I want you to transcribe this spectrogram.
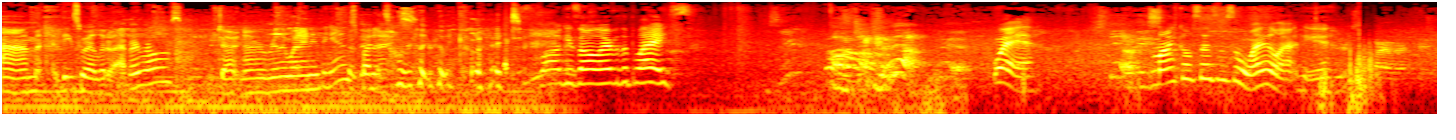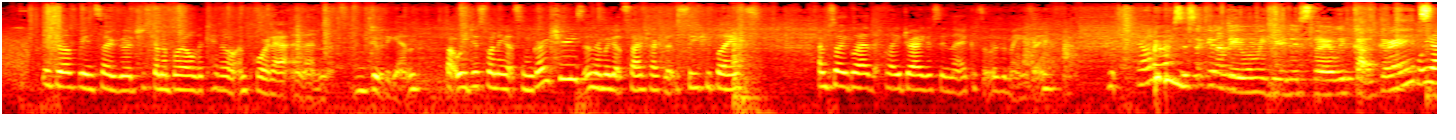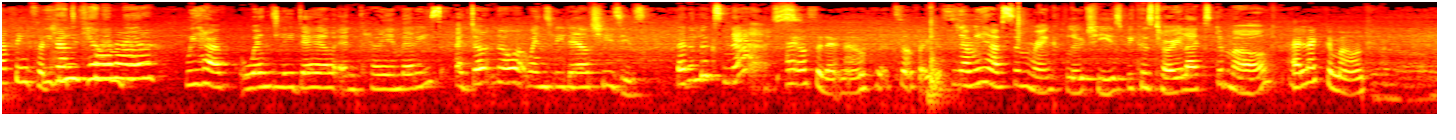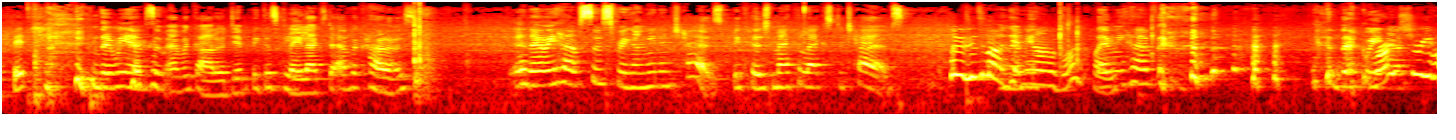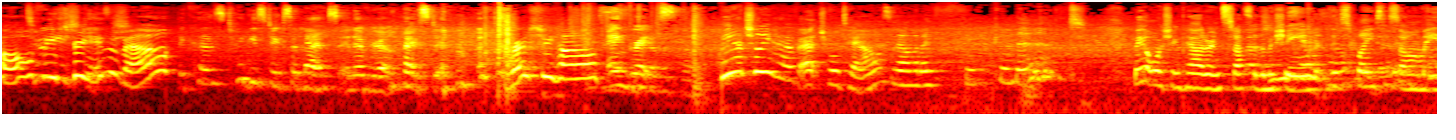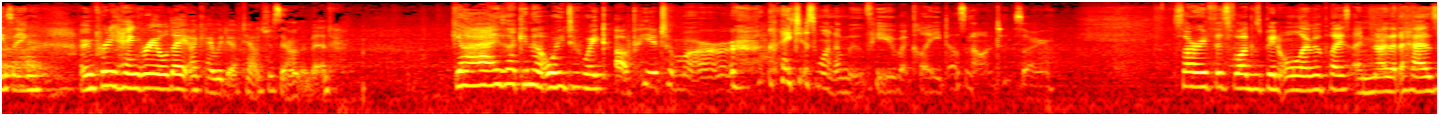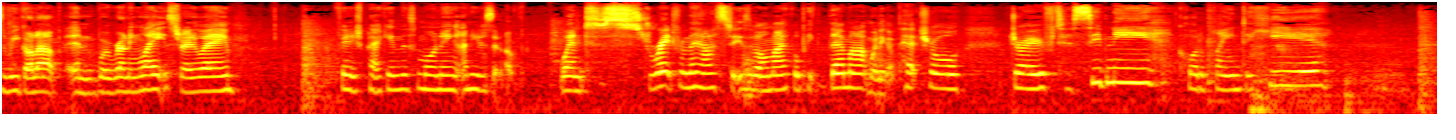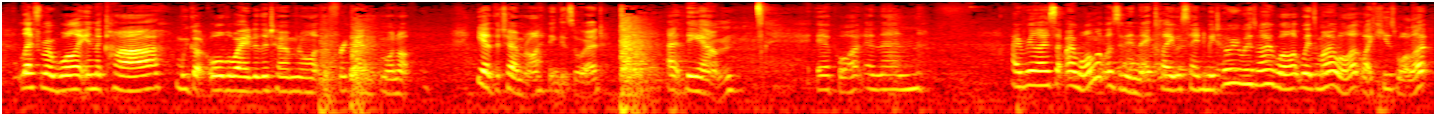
Um, these were little avo rolls, don't know really what anything is, but, it's all really, really good. Vlog is all over the place. Oh, check it out. Where? Michael says there's a whale out here. This girl's been so good, she's gonna boil the kettle and pour it out and then do it again. But we just went and got some groceries and then we got sidetracked at the sushi place. I'm so glad that Clay dragged us in there because it was amazing. How nice is it gonna be when we do this though? We've got grapes. We got things for We got camembert. We have Wensleydale and cranberries. I don't know what Wensleydale cheese is, but it looks nice. I also don't know, it's not focused. Then we have some rank blue cheese because Tori likes the mold. I like the mold. Bitch. then we have some avocado dip because Clay likes the avocados. And then we have some spring onion and chives because Michael likes the chives. Look at Isabel And get me we- on the vlog Then we have. then we Grocery haul featuring. Isabel. Because Twiggy sticks are nice and everyone likes them. Grocery haul. and grapes. We actually have actual towels now that I think of it. We got washing powder and stuff for the machine. This place is so amazing. I've been pretty hangry all day. Okay, we do have towels just there on the bed. Guys, I cannot wait to wake up here tomorrow. I just want to move here, but Clay does not. So, sorry if this vlog has been all over the place. I know that it has. We got up and we're running late straight away. Finished packing this morning. I need to sit up. Went straight from the house to Isabel and Michael, picked them up, went and got petrol, drove to Sydney, caught a plane to here, left my wallet in the car. We got all the way to the terminal at the freaking, well not, yeah the terminal I think is the word, at the um, airport and then I realised that my wallet wasn't in there. Clay was saying to me, Tori, where's my wallet, where's my wallet, like his wallet.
